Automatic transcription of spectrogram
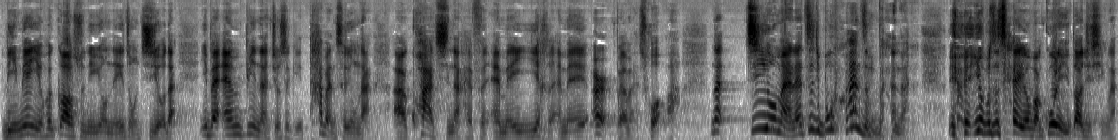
里面也会告诉你用哪种机油的。一般 MB 呢就是给踏板车用的啊，跨骑呢还分 MA 一和 MA 二，不要买错啊。那机油买来自己不换怎么办呢？又又不是菜油，往锅里一倒就行了。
